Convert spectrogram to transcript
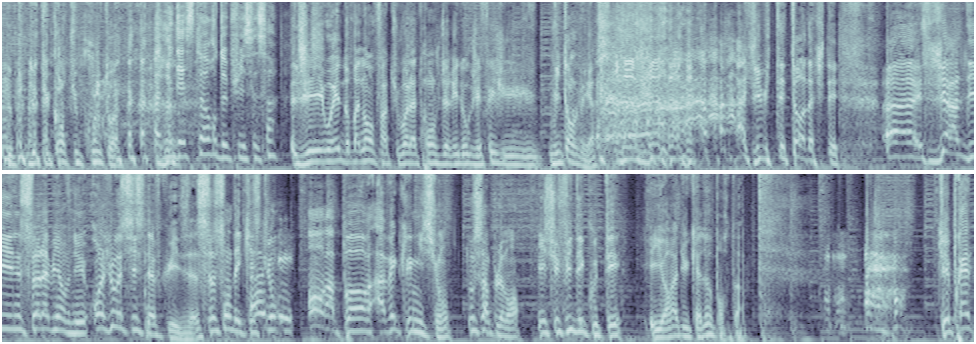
Depuis, depuis quand tu couds toi? T'as mis des stores depuis, c'est ça? J'ai ouais non, bah non enfin tu vois la tronche des rideaux que j'ai fait j'ai vite enlevé. hein. j'ai vite été temps d'acheter. Euh, Géraldine, sois la bienvenue. On joue au 6-9 quiz. Ce sont des questions Ok. en rapport avec l'émission, tout simplement. Il suffit d'écouter et il y aura du cadeau pour toi. Tu es prête?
